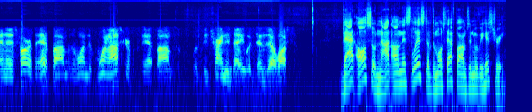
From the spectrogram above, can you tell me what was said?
and then as far as the f bombs, the one that won an Oscar for the f bombs would be Training Day with Denzel Washington. That also not on this list of the most f bombs in movie history.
